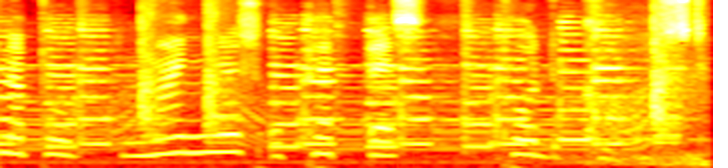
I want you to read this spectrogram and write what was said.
lyssnar på Magnus och Peppes podcast.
